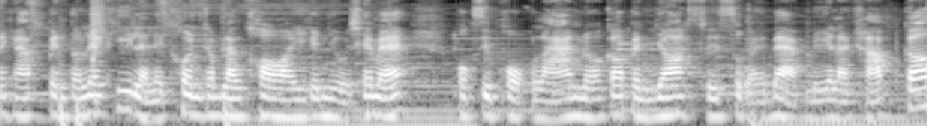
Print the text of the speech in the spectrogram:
นะครับ เป็นตัวเลขที่หลาย ๆ คนกำลังคอยกันอยู่ใช่ไหม66 ล้านเนาะก็เป็นยอดสวย ๆ แบบนี้แหละครับ ก็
